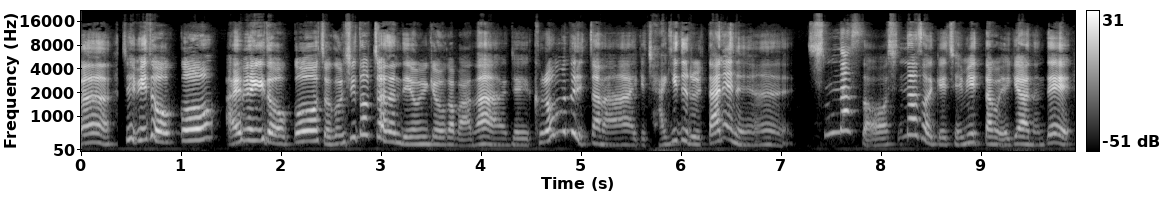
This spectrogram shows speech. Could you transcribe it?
약간 재미도 없고 알맹이도 없고 조금 시덥지 않은 내용인 경우가 많아. 이제 그런 분들 있잖아. 이게 자기들을 따내는 신났어. 신나서 이게 재미있다고 얘기하는데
